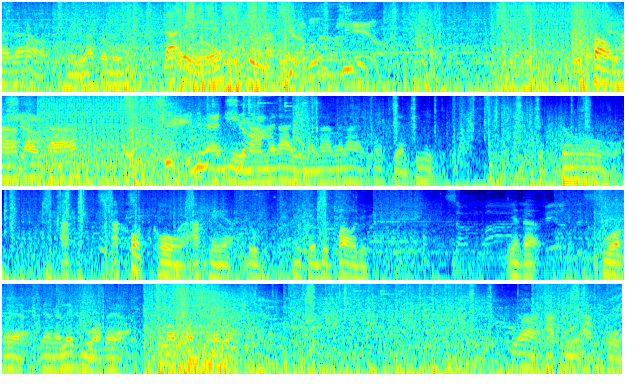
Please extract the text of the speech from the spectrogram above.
ไปแล้ว เห็นแล้วตัวนึงจ้าเอ๋สองหาใครจ้าอยู่นานไม่ได้อยู่นานไม่ได้ต้องเปลี่ยนที่เจ็ดโดอักอักโคตรโกงอะอักเนี้อะดูให้เกมดูเป้าดิยังกับบวกเลยอะยังกับเลขบวกเลยอะรอบหมดเลยอะเพื่ออักนี้อักโกง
